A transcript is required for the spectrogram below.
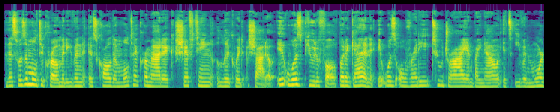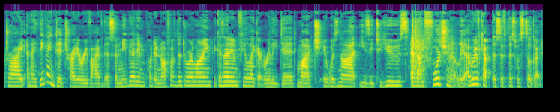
This was a multi-chrome. It even is called a multi-chromatic shifting liquid shadow. It was beautiful, but again, it was already too dry and by now now it's even more dry. And I think I did try to revive this and maybe I didn't put enough of the Duraline because I didn't feel like it really did much. It was not easy to use. And unfortunately, I would have kept this if this was still good.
